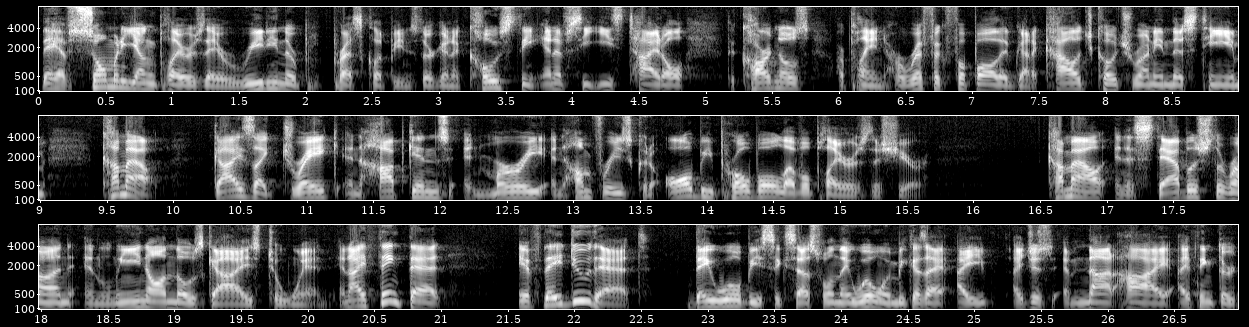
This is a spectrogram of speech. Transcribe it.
they have so many young players. They are reading their press clippings. They're going to coast the nfc east title. The cardinals are playing horrific football. They've got a college coach running this team. Come out. Guys like drake and hopkins and murray and humphries could all be pro bowl level players this year. Come out and establish the run and lean on those guys to win. And I think that if they do that, they will be successful and they will win because I, I, I just am not high. I think they're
